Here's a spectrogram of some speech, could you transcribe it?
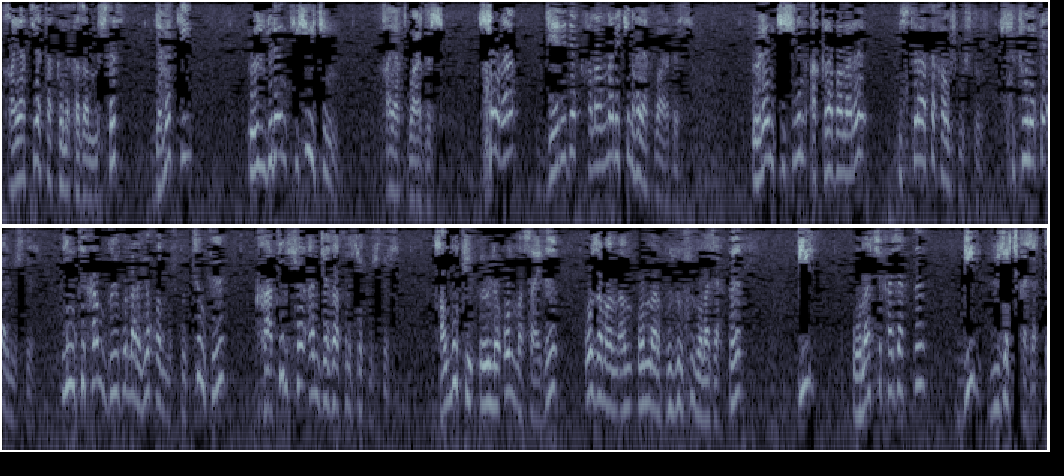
hayatiyet hakkını kazanmıştır. Demek ki öldüren kişi için hayat vardır. Sonra geride kalanlar için hayat vardır. Ölen kişinin akrabaları istirahata kavuşmuştur. Sükunete ermiştir. İntikam duyguları yok olmuştur. Çünkü katil şer'an cezasını çekmiştir. Halbuki öyle olmasaydı o zaman onlar huzursuz olacaktı. Bir ona çıkacaktı, bir yüze çıkacaktı.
